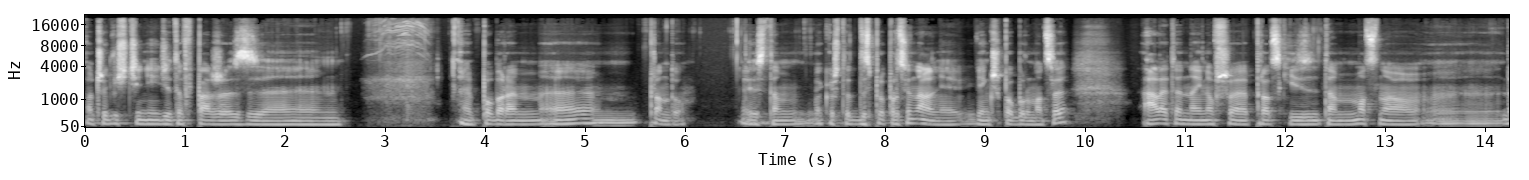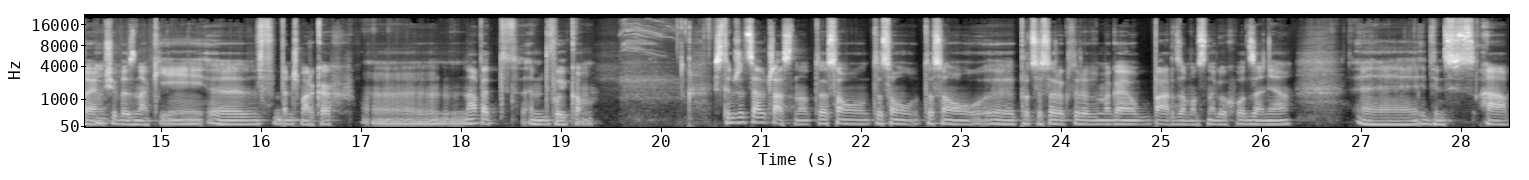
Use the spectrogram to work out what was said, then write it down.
Oczywiście nie idzie to w parze z e, poborem e, prądu. Jest tam jakoś to dysproporcjonalnie większy pobór mocy, ale te najnowsze procki tam mocno e, dają się we znaki e, w benchmarkach, e, nawet M2. Z tym, że cały czas no, to, są, to, są, to są y, procesory, które wymagają bardzo mocnego chłodzenia, y, więc a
